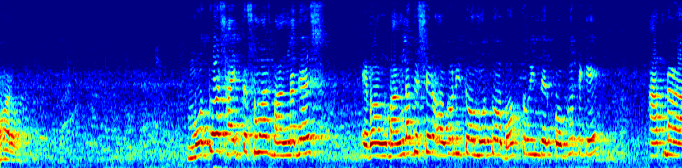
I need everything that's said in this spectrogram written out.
আবারও। মতুয়া সাহিত্য সমাজ বাংলাদেশ এবং বাংলাদেশের অগণিত মতুয়া ভক্তবৃন্দের পক্ষ থেকে আপনারা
